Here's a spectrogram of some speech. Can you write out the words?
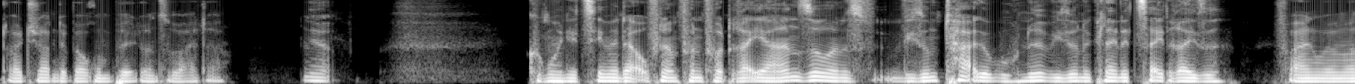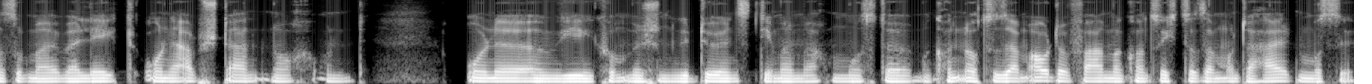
Deutschland überrumpelt und so weiter. Ja. Guck mal, jetzt sehen wir da Aufnahmen von vor drei Jahren so und das ist wie so ein Tagebuch, ne? Wie so eine kleine Zeitreise. Vor allem, wenn man so mal überlegt, ohne Abstand noch und ohne irgendwie komischen Gedöns, die man machen musste. Man konnte noch zusammen Auto fahren, man konnte sich zusammen unterhalten, musste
